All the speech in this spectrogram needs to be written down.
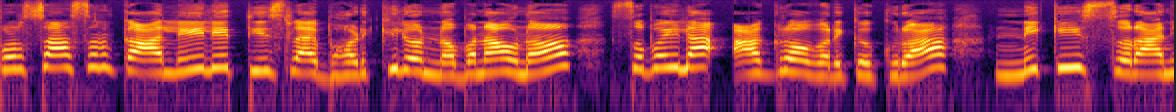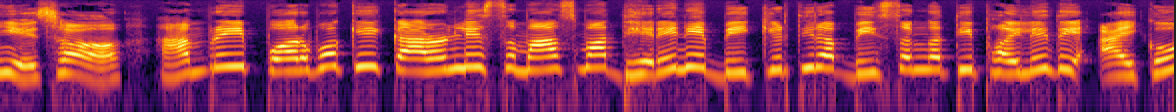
प्रशासन कार्यालयले तीजलाई भड्किलो नबनाउन सबैलाई आग्रह गरेको कुरा निकै सराहनीय छ। हाम्रै पर्वकै कारणले समाजमा धेरै नै विकृति र विसङ्गति फैलिँदै आएको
